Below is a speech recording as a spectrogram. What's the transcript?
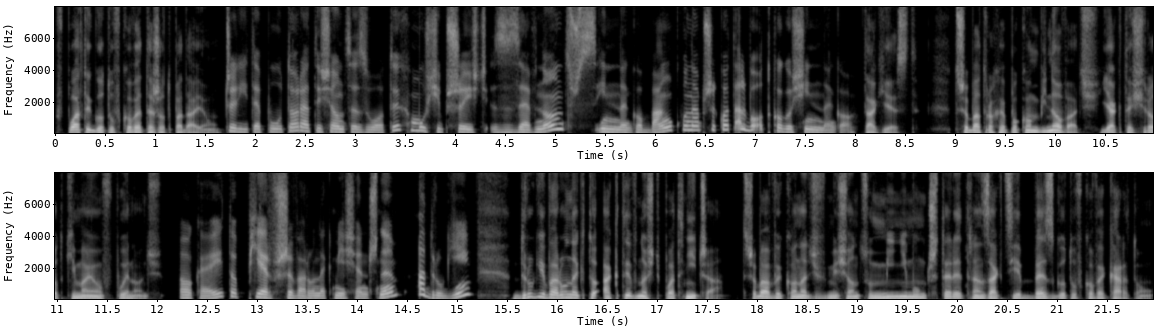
Wpłaty gotówkowe też odpadają. Czyli te półtora tysiące złotych musi przyjść z zewnątrz, z innego banku na przykład, albo od kogoś innego. Tak jest. Trzeba trochę pokombinować, jak te środki mają wpłynąć. Okej, to pierwszy warunek miesięczny, a drugi? Drugi warunek to aktywność płatnicza. Trzeba wykonać w miesiącu minimum cztery transakcje bezgotówkowe kartą,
